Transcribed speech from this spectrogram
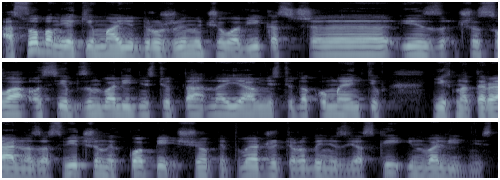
особам, які мають дружину чоловіка із числа осіб з інвалідністю та наявністю документів, їх нотаріально засвідчених копій, що підтверджують родинні зв'язки, інвалідність,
